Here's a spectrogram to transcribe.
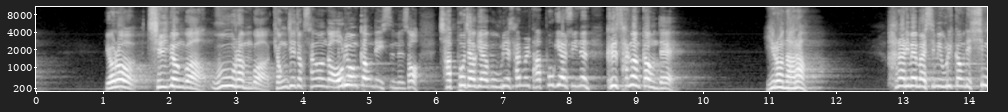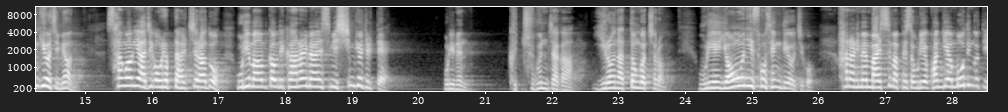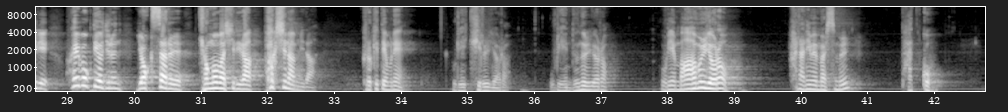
여러 질병과 우울함과 경제적 상황과 어려운 가운데 있으면서 자포자기하고 우리의 삶을 다 포기할 수 있는 그 상황 가운데 일어나라. 하나님의 말씀이 우리 가운데 심겨지면 상황이 아직 어렵다 할지라도 우리 마음 가운데 그 하나님의 말씀이 심겨질 때 우리는 그 죽은 자가 일어났던 것처럼 우리의 영혼이 소생되어지고 하나님의 말씀 앞에서 우리의 관계한 모든 것들이 회복되어지는 역사를 경험하시리라 확신합니다. 그렇기 때문에 우리의 귀를 열어, 우리의 눈을 열어, 우리의 마음을 열어 하나님의 말씀을 받고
